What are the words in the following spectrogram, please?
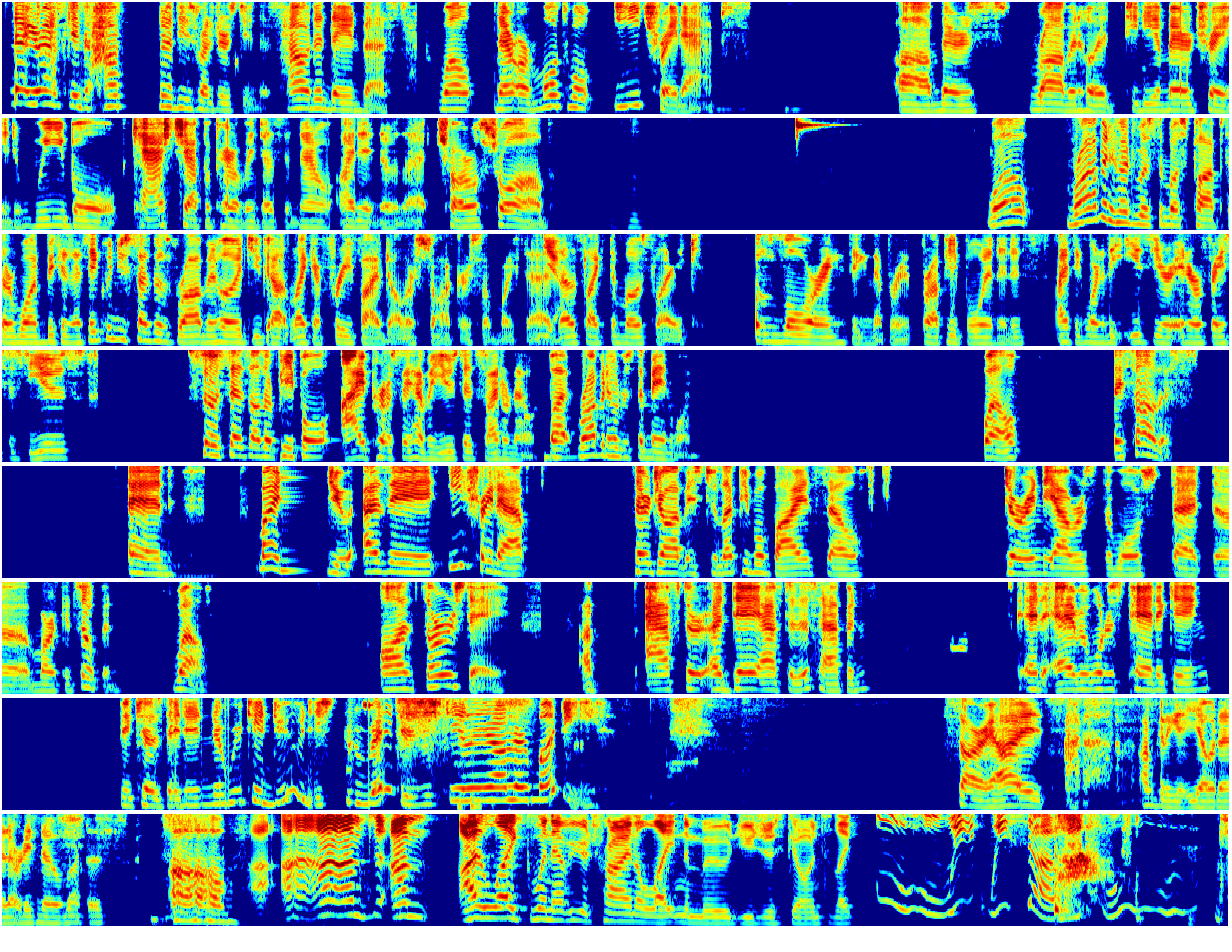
Now you're asking how did these redditors do this? How did they invest? Well, there are multiple e-trade apps. Um, there's Robinhood, TD Ameritrade, Webull, Cash App apparently does it now. I didn't know that. Charles Schwab. Mhm. Well, Robinhood was the most popular one because I think when you signed with Robinhood, you got like a free five dollar stock or something like that. Yeah. That was like the most like alluring thing that brought people in, and it's I think one of the easier interfaces to use. So says other people. I personally haven't used it, so I don't know. But Robinhood was the main one. Well, they saw this, and mind you, as a e-trade app, their job is to let people buy and sell during the hours the wall that the market's open. Well, on Thursday, uh, after a day after this happened, and everyone was panicking because they didn't know what to do. These redditors are stealing all their money. Sorry, I I'm gonna get yelled at. I already know about this. Um, I, I, I'm, I'm, I like whenever you're trying to lighten the mood, you just go into like, ooh, we, we saw. Ooh.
